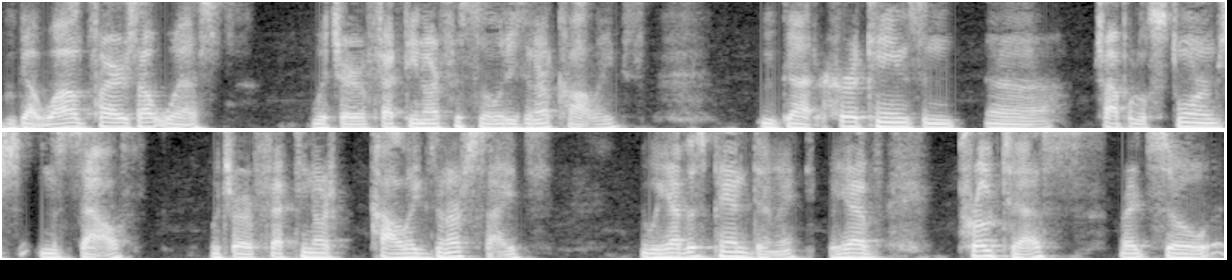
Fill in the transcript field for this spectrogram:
we've got wildfires out west, which are affecting our facilities and our colleagues. We've got hurricanes and uh, tropical storms in the south, which are affecting our colleagues and our sites. We have this pandemic. We have protests, right? So,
